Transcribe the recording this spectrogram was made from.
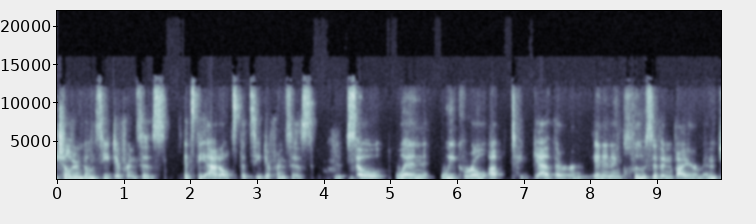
children don't see differences. It's the adults that see differences. So when we grow up together in an inclusive environment,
